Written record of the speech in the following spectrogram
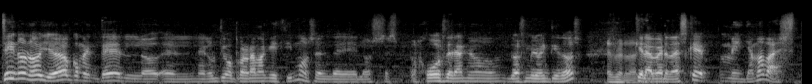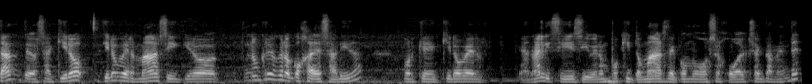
Sí, no, no, yo ya lo comenté en, lo- en el último programa que hicimos, el de los, los juegos del año 2022, Es verdad. que la es verdad es que me llama bastante, o sea, quiero, quiero ver más y quiero... No creo que lo coja de salida, porque quiero ver análisis y ver un poquito más de cómo se juega exactamente,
